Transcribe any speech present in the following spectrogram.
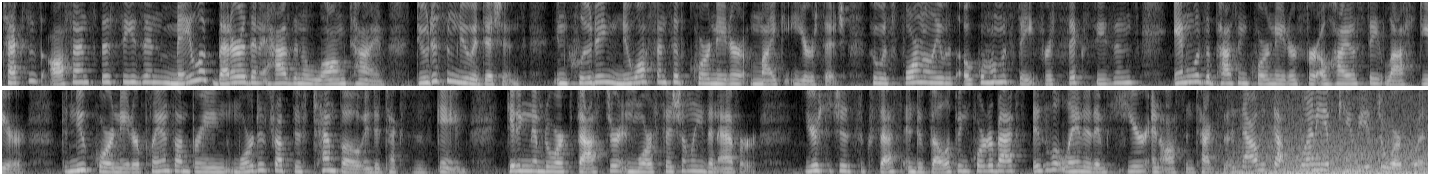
Texas offense this season may look better than it has in a long time due to some new additions, including new offensive coordinator Mike Yurcich, who was formerly with Oklahoma State for six seasons and was a passing coordinator for Ohio State last year. The new coordinator plans on bringing more disruptive tempo into Texas's game, getting them to work faster and more efficiently than ever. Yurcich's success in developing quarterbacks is what landed him here in Austin, Texas. Now he's got plenty of QBs to work with.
